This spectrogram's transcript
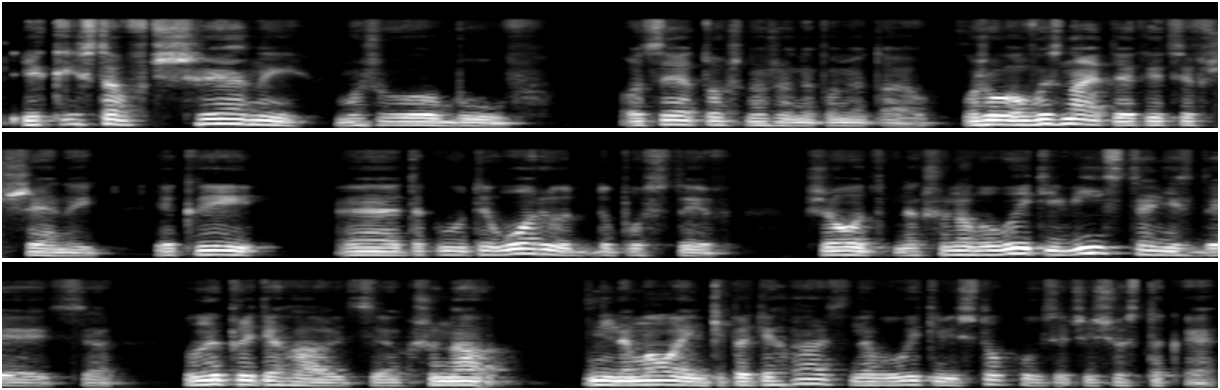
якийсь там вчений, можливо, був. Оце я точно вже не пам'ятаю. Можливо, ви знаєте, який це вчений, який е, таку теорію допустив, що от якщо на великій відстані, здається, вони притягаються, якщо на, ні, на маленькій притягаються, на великій відштовхуються чи щось таке.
